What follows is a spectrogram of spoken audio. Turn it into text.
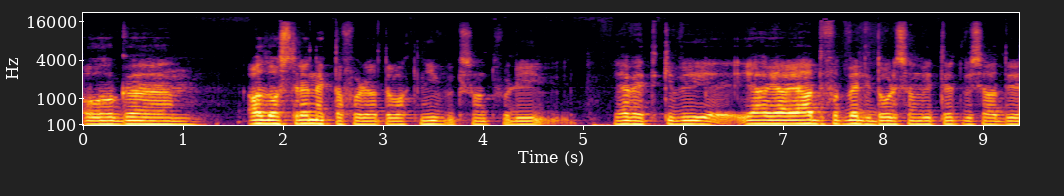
Og uh, alle oss tre nekta for det at det var kniv, ikke sant? fordi jeg vet ikke vi, jeg, jeg, jeg hadde fått veldig dårlig samvittighet hvis jeg hadde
